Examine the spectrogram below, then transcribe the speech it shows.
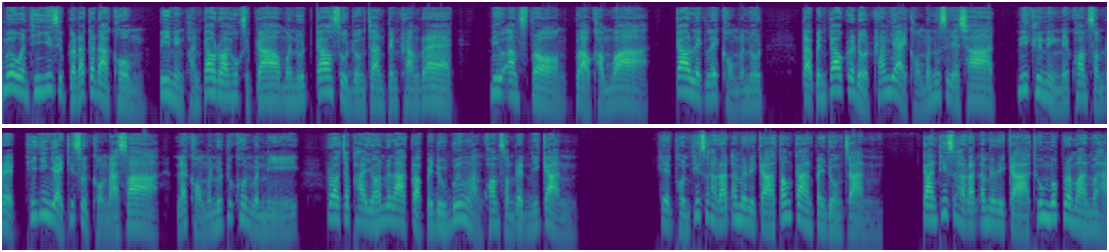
เมื่อวันที่ 20 กรกฎาคม ปี 1969 มนุษย์ก้าวสู่ดวงจันทร์เป็นครั้งแรก นิวอัมสตรอง กล่าวคำว่าก้าวเล็กๆ ของมนุษย์ แต่เป็นก้าวกระโดดครั้งใหญ่ของมนุษยชาติ นี่คือหนึ่งในความสำเร็จที่ยิ่งใหญ่ที่สุดของนาซาและของมนุษย์ทุกคนวันนี้ เราจะพาย้อนเวลากลับไปดูเบื้องหลังความสำเร็จนี้กัน เหตุผลที่สหรัฐอเมริกาต้องการไปดวงจันทร์ การที่สหรัฐอเมริกาทุ่มงบประมาณมหา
